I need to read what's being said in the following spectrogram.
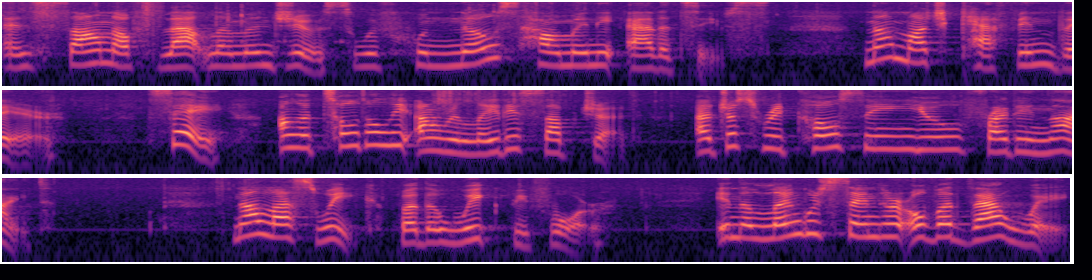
and some of that lemon juice with who knows how many additives. Not much caffeine there. Say, on a totally unrelated subject, I just recall seeing you Friday night. Not last week, but the week before. In the language center over that way.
